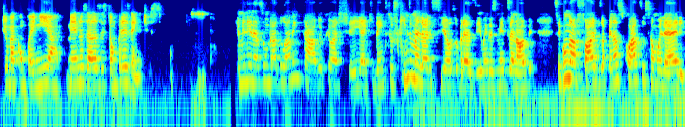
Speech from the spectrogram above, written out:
de uma companhia, menos elas estão presentes. E meninas, um dado lamentável que eu achei é que dentre os 15 melhores CEOs do Brasil em 2019, segundo a Forbes, apenas quatro são mulheres.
